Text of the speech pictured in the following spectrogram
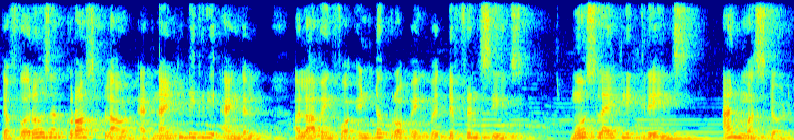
The furrows are cross-ploughed at 90 degree angle, allowing for intercropping with different seeds, most likely grains and mustard.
